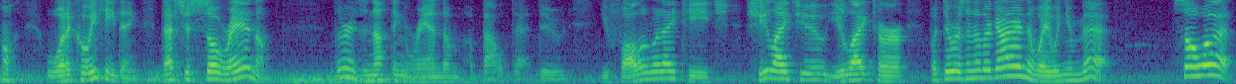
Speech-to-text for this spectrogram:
what a coinky thing. That's just so random. There is nothing random about that, dude. You followed what I teach. She liked you. You liked her. But there was another guy in the way when you met. So what?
